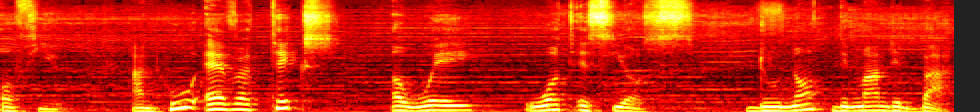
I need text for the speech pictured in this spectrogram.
of you, and whoever takes away what is yours, do not demand it back.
